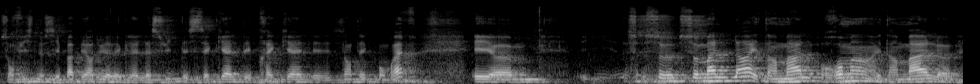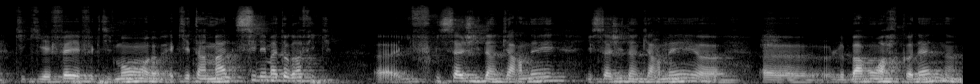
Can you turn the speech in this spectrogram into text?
son fils ne s'y est pas perdu avec la, suite des séquelles, des préquels, des anté... Bon, bref. Et ce, mal-là est un mal romain, est un mal euh, qui, est fait effectivement, euh, qui est un mal cinématographique. Euh, il, s'agit d'incarner, il s'agit d'incarner le baron Harkonnen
